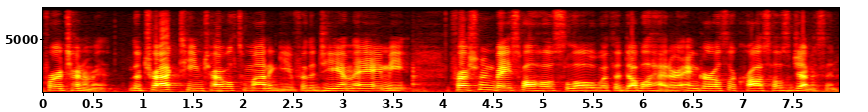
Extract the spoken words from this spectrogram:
for a tournament. The track team travels to Montague for the GMAA meet. Freshman baseball hosts Lowell with a doubleheader, and girls lacrosse hosts Jenison.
